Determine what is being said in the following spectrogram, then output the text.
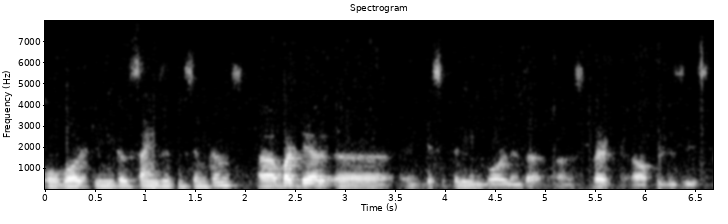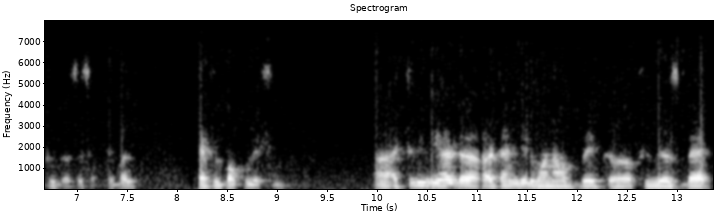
overt clinical signs and symptoms uh, but they are basically involved in the spread of the disease to the susceptible cattle population. Actually we had attended one outbreak a few years back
